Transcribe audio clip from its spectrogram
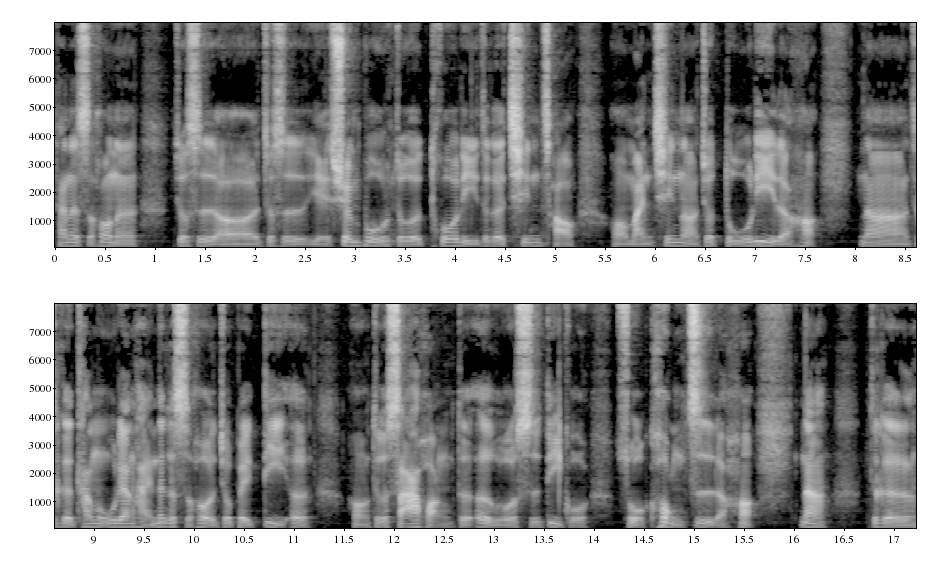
他那时候呢，就是呃，就是也宣布这个脱离这个清朝哦，满清呢就独立了哈。那这个唐努乌梁海那个时候就被第二哦，这个沙皇的俄罗斯帝国所控制了哈。那这个。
